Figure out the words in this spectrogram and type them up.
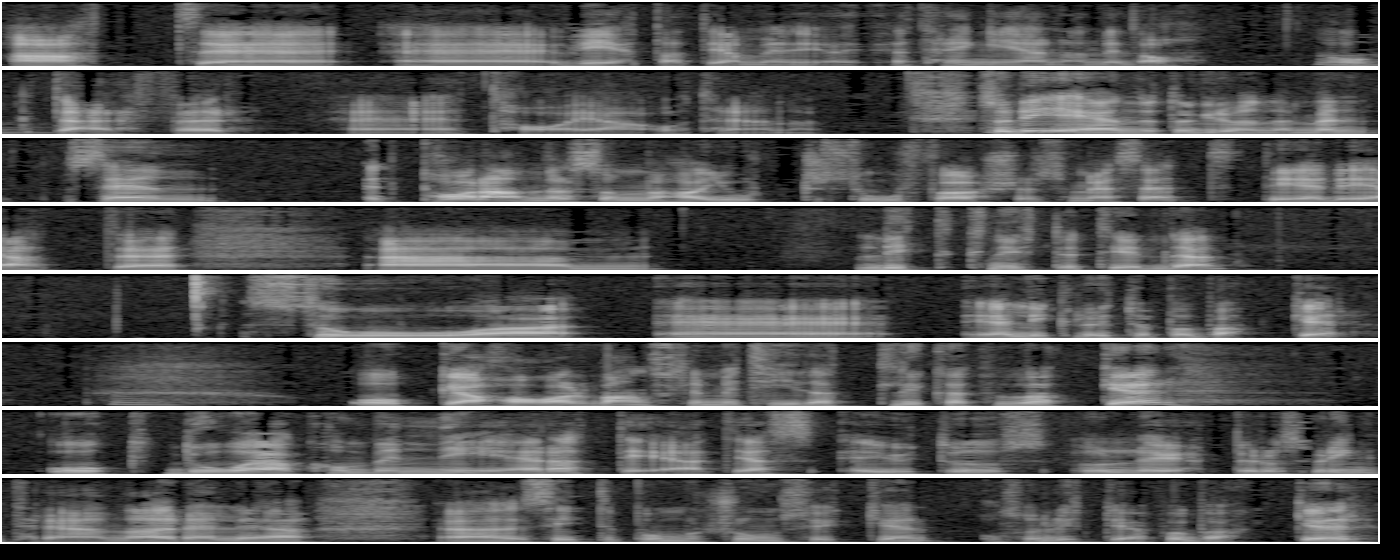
att eh, eh, veta att ja, men jag, jag tränger hjärnan idag och mm. därför eh, tar jag och tränar. Så det är en av grunderna. Men sen ett par andra som har gjort stor för sig som jag sett, det är det att eh, um, lite knutet till det så eh, jag att lyssna på böcker. Mm. Och jag har vanskligt med tid att lyckas på böcker. och då har jag kombinerat det, att jag är ute och, löper och springtränar eller jag, jag sitter på motionscykeln och så lyssnar jag på böcker.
